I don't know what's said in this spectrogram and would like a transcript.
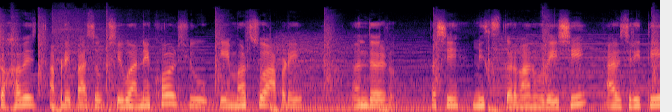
તો હવે આપણે પાછું શિવાને ખોલશું કે મરચું આપણે અંદર પછી મિક્સ કરવાનું રહેશે આવી જ રીતે.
